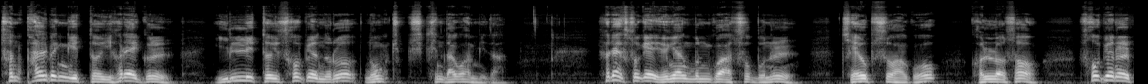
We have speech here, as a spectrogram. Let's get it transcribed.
1800리터의 혈액을 1리터의 소변으로 농축시킨다고 합니다. 혈액 속의 영양분과 수분을 재흡수하고 걸러서 소변을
